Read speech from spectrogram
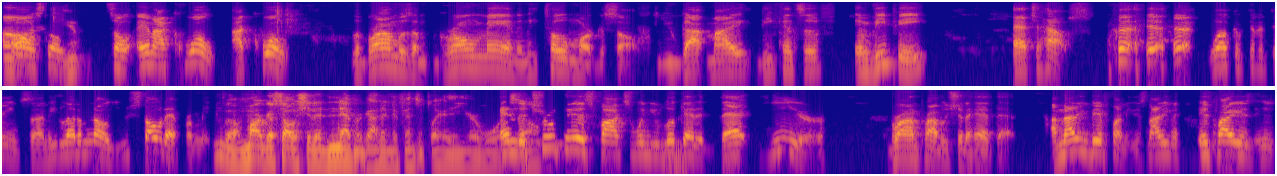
Oh, Oh, so Yep. so, and I quote, I quote, LeBron was a grown man, and he told Marc Gasol, "You got my defensive MVP at your house. Welcome to the team, son." He let him know you stole that from me. Well, Marc Gasol should have never got a Defensive Player of the Year award. And the truth is, Fox, when you look mm-hmm. at it that year, Bron probably should have had that. I'm not even being funny. It's not even. It's probably his, his,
